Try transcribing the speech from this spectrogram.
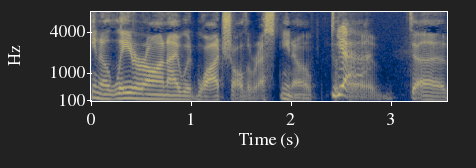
you know, later on, I would watch all the rest. You know, yeah. Uh, uh,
